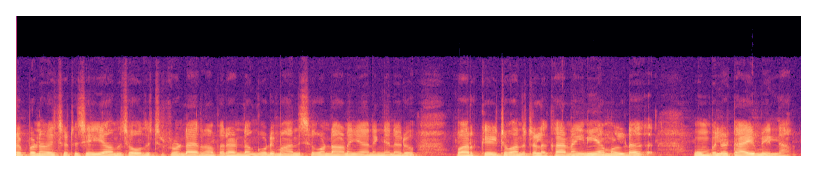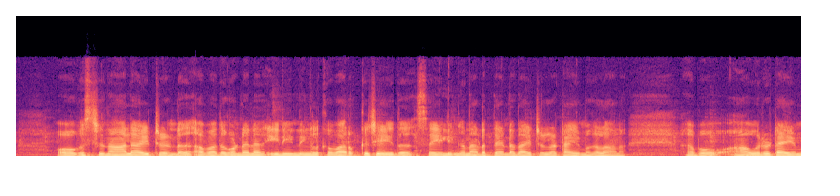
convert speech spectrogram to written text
റിബൺ വെച്ചിട്ട് ചെയ്യാമെന്ന് ചോദിച്ചിട്ടുണ്ടായിരുന്നു. അപ്പോൾ രണ്ടും കൂടി മാനിച്ചുകൊണ്ടാണ് ഞാൻ ഇങ്ങനെ ഒരു ചെയ്തിട്ട് വന്നിട്ടുള്ളത്. കാരണം ഇനി നമ്മളുടെ മുമ്പിൽ ടൈമില്ല ഓഗസ്റ്റ് നാലായിട്ടുണ്ട്. അപ്പോൾ അതുകൊണ്ട് തന്നെ ഇനി നിങ്ങൾക്ക് വർക്ക് ചെയ്ത് സെയിലിംഗ് നടത്തേണ്ടതായിട്ടുള്ള ടൈമുകളാണ് അപ്പോൾ ആ ഒരു ടൈം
